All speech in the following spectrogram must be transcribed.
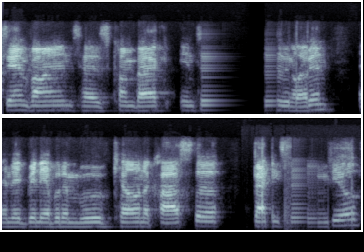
Sam Vines has come back into the 11 and they've been able to move Kellen Acosta back into the field,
